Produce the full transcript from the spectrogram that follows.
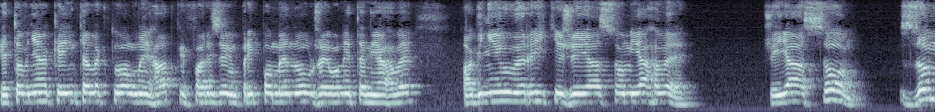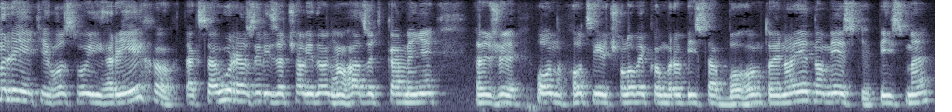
Keď to v nejakej intelektuálnej hádke farizejom pripomenul, že on je ten Jahve, ak neuveríte, že ja som Jahve, že ja som, zomriete vo svojich hriechoch, tak sa urazili, začali do ňoho hádzať kamene, že on, hoci je človekom, robí sa Bohom. To je na jednom mieste písme,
